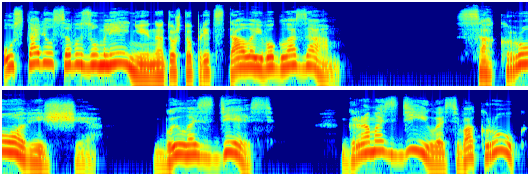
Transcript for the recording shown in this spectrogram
уставился в изумлении на то, что предстало его глазам. Сокровище было здесь, громоздилось вокруг,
